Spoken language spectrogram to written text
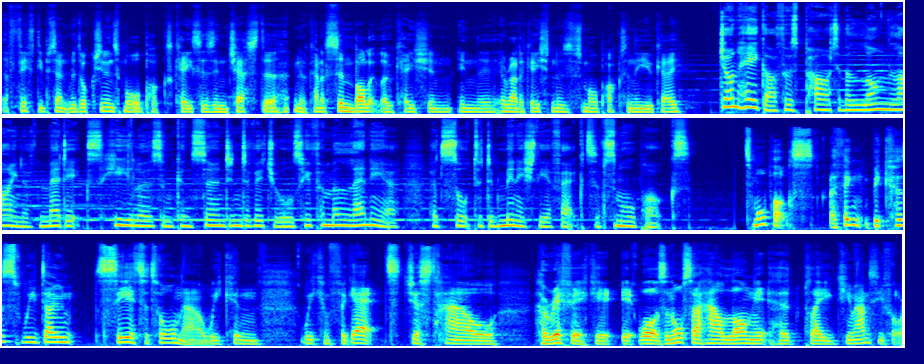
a 50% reduction in smallpox cases in Chester, you know, kind of symbolic location in the eradication of smallpox in the UK. John Haygarth was part of a long line of medics, healers, and concerned individuals who, for millennia, had sought to diminish the effects of smallpox. smallpox i think because we don't see it at all now we can we can forget just how horrific it, it was and also how long it had plagued humanity for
